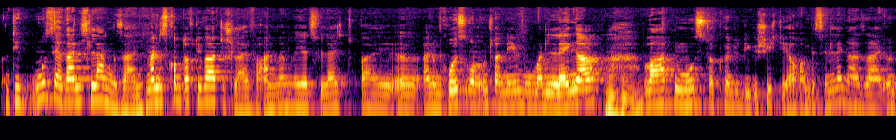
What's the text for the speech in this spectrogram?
Und die muss ja gar nicht lang sein. Ich meine, es kommt auf die Warteschleife an. Wenn wir jetzt vielleicht bei äh, einem größeren Unternehmen, wo man länger mhm. warten muss, da könnte die Geschichte ja auch ein bisschen länger sein. Und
